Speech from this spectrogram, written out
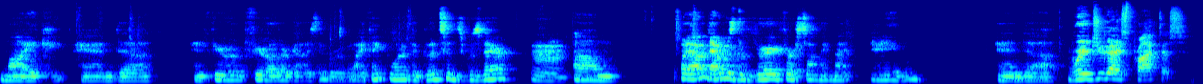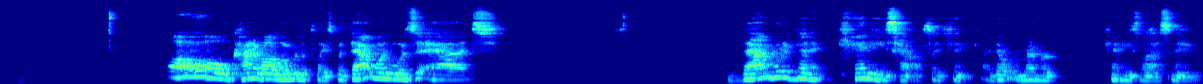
Mike, and uh, and a few a few other guys that were. I think one of the Goodsons was there. Hmm. Um, but I, that was the very first time I met any of them. And uh, Where did you guys practice? oh, kind of all over the place. But that one was at that would have been at Kenny's house, I think. I don't remember Kenny's last name.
